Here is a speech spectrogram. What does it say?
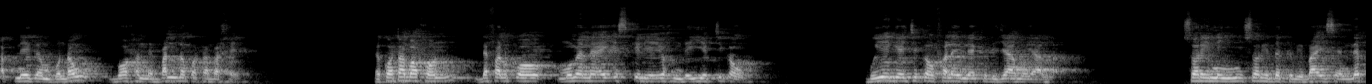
ab néegam bu ndaw boo xam ne ban la ko tabaxee da ko tabaxoon defal ko mu mel ne ay escalier yoo xam ne day yéeg ci kaw bu yéegee ci kaw fa lay nekk di jaamu yàlla sori nit ñi sori dëkk bi bàyyi seen lépp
